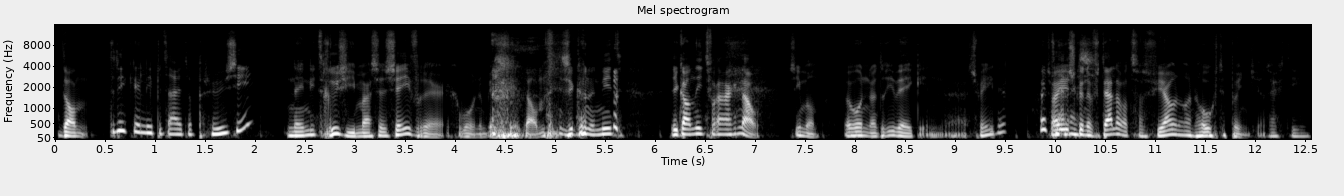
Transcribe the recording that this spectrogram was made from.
dan, Drie keer liep het uit op ruzie. Nee, niet ruzie, maar ze zeveren gewoon een beetje dan. ze kunnen niet, je kan niet vragen, nou, Simon, we wonen nu drie weken in eh, Zweden. Vertel Zou je eens kunnen vertellen, wat was voor jou nou een hoogtepuntje? Dan zegt hij,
